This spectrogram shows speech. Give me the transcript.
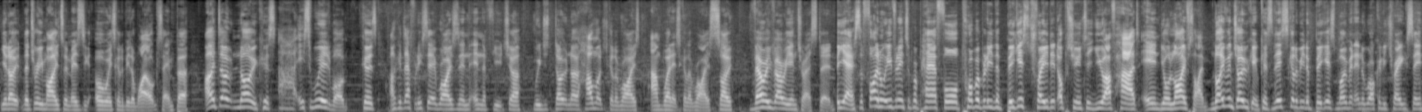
you know, the dream item is always going to be the white octane, but I don't know because ah, it's a weird one because I can definitely see it rising in, the future. We just don't know how much it's going to rise and when it's going to rise. So, very, very interesting. But yeah, it's the final evening to prepare for probably the biggest traded opportunity you have had in your lifetime. Not even joking, because this is going to be the biggest moment in the Rocket League trading scene.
